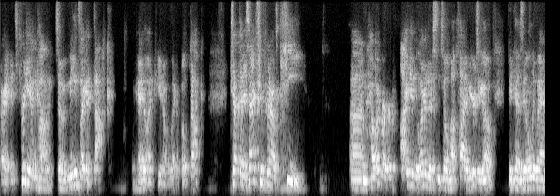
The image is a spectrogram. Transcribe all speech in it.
All right, it's pretty uncommon. So it means like a dock okay, like, you know, like a boat dock, except that it's actually pronounced key. Um, however, I didn't learn this until about five years ago because the only way I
